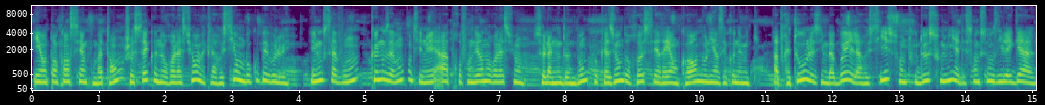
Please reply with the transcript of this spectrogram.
et en tant qu'ancien combattant, je sais que nos relations avec la Russie ont beaucoup évolué. Et nous savons que nous avons continué à approfondir nos relations. Cela nous donne donc l'occasion de resserrer encore nos liens économiques. Après tout, le Zimbabwe et la Russie sont tous deux soumis à des sanctions illégales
